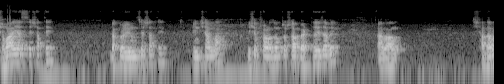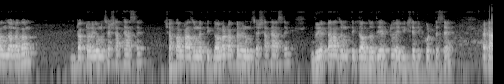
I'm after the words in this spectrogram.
সবাই আসছে সাথে, ডক্টর ইউনুসের সাথে। ইনশাল্লাহ এসব ষড়যন্ত্র সব ব্যর্থ হয়ে যাবে। এবং সাধারণ জনগণ ডক্টর ইউনুসের সাথে আছে, সকল রাজনৈতিক দলও ডক্টর ইউনুসের সাথে আছে। দুই একটা রাজনৈতিক দল যদি একটু এদিক সেদিক করতেছে, এটা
